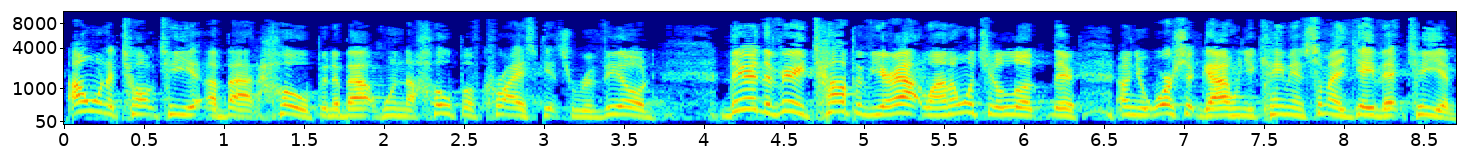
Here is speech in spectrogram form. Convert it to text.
I want to talk to you about hope and about when the hope of Christ gets revealed. There at the very top of your outline, I want you to look there on your worship guide when you came in. Somebody gave that to you.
